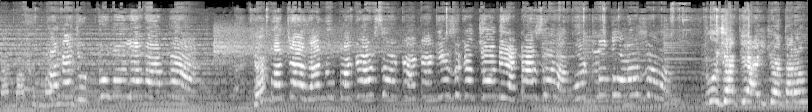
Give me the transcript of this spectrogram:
તાર બાપુ મરી મને જુઠ્ઠું બોલે બાપા. કેમ? 50000 નું પગાર છે કાકા કે છે કે જો બેટા છે ઓટલું તોડો છે તું જાતી આવી ગયો તરમ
